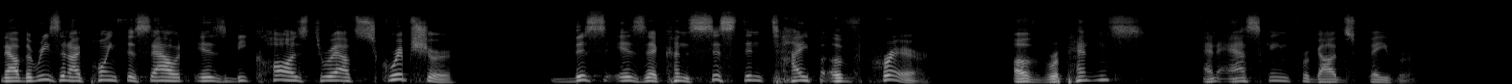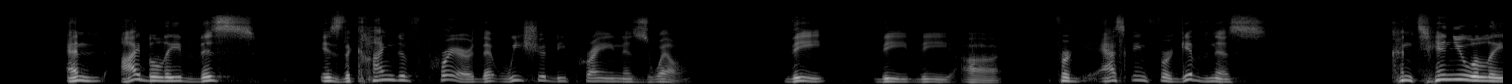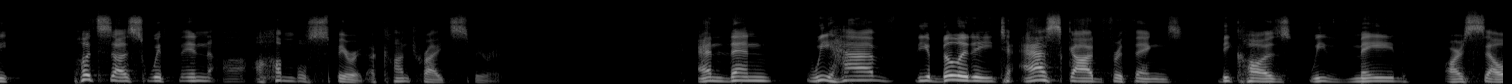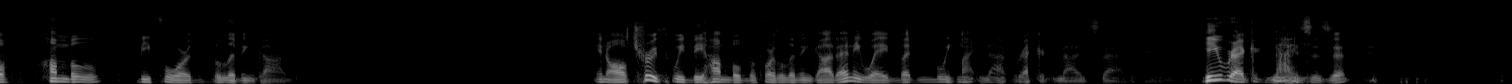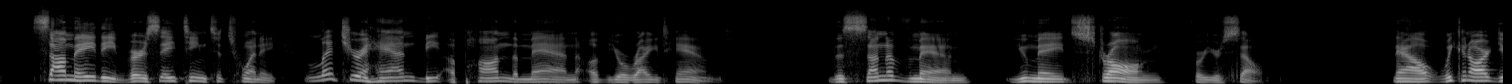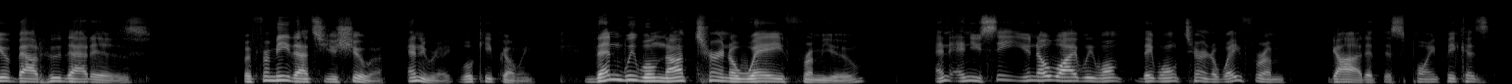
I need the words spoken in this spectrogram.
Now, the reason I point this out is because throughout Scripture, this is a consistent type of prayer of repentance and asking for God's favor. And I believe this is the kind of prayer that we should be praying as well. The, the, the uh, for asking forgiveness continually puts us within a, a humble spirit, a contrite spirit. And then we have the ability to ask God for things because we've made ourselves humble before the living God. In all truth, we'd be humble before the living God anyway, but we might not recognize that. He recognizes it. Psalm 80, verse 18 to 20. Let your hand be upon the man of your right hand, the Son of Man you made strong for yourself. Now, we can argue about who that is, but for me, that's Yeshua. Any rate, we'll keep going. Then we will not turn away from you. And, and you see, you know why we won't, they won't turn away from God at this point, because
